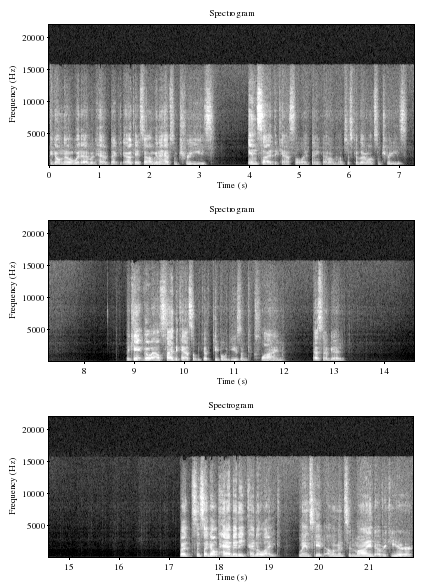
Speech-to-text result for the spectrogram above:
I don't know what I would have back. Okay, so I'm going to have some trees inside the castle, I think. I don't know, just because I want some trees. They can't go outside the castle because people would use them to climb. That's no good. But since I don't have any kind of like landscape elements in mind over here,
